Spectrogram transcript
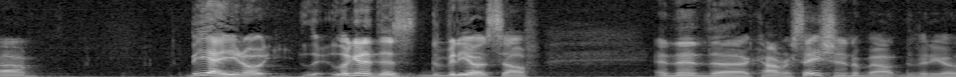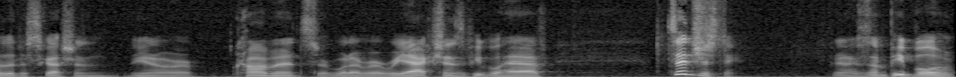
Um, but yeah, you know, looking at this, the video itself, and then the conversation about the video, the discussion, you know, or comments or whatever reactions people have, it's interesting. You know, some people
